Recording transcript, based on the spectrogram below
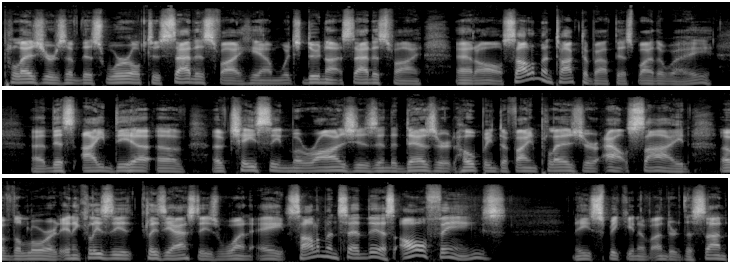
pleasures of this world to satisfy him, which do not satisfy at all. Solomon talked about this, by the way. Uh, this idea of of chasing mirages in the desert, hoping to find pleasure outside of the Lord. In Ecclesi- Ecclesiastes 1 8, Solomon said this All things, he's speaking of under the sun,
